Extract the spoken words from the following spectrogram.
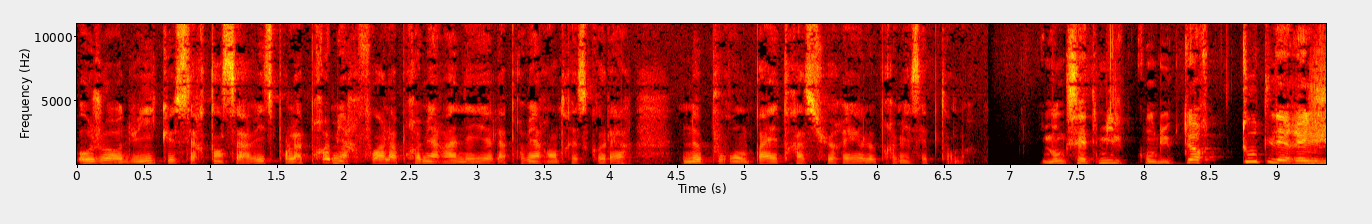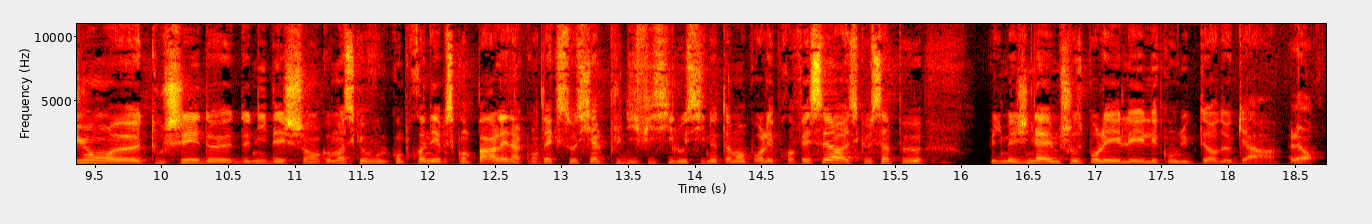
aujourd'hui que certains services, pour la première fois, la première année, la première rentrée scolaire, ne pourront pas être assurés le 1er septembre. Il manque 7000 conducteurs. Toutes les régions euh, touchées de Denis Deschamps, comment est-ce que vous le comprenez? Parce qu'on parlait d'un contexte social plus difficile aussi, notamment pour les professeurs. Est-ce que ça peut imaginer la même chose pour les, conducteurs de car? Alors,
